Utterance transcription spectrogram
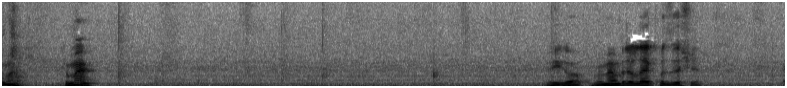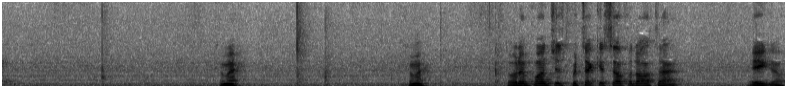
Come on. Come on. There you go. Remember the leg position. Come here. Come here. Throw them punches. Protect yourself at all time. There you go.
